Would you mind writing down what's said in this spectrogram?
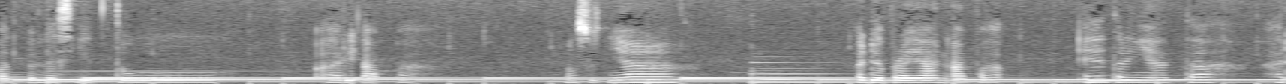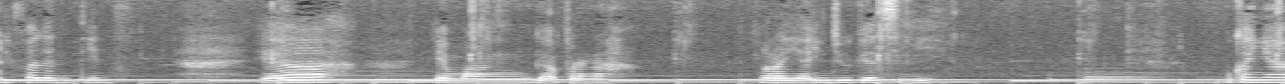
14 itu hari apa. Maksudnya ada perayaan apa? Eh ternyata hari Valentine. Ya emang nggak pernah ngerayain juga sih. Bukannya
